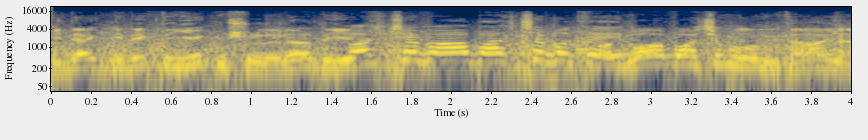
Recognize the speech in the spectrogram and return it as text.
Gidek gidek de yek mi şurada? Nerede yek? bahçe bağı bahçe bakayım. Bağ bahçe bulalım bir tane aynen.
